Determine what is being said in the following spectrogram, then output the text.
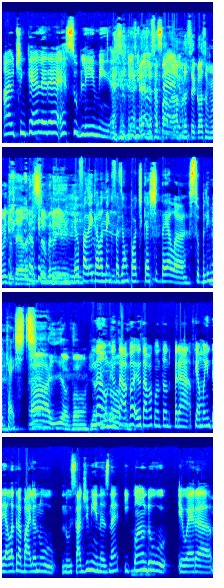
Ah, o Tim Keller é, é sublime. É sublime. Não, Essa sério. palavra, você gosta muito dela. É sublime. Eu falei que ela tem que fazer um podcast dela, Sublimecast. É. Ah, aí, ó, bom. Já não, um eu, tava, eu tava contando pra. Porque a mãe dela trabalha no, no estado de Minas, né? E uhum. quando eu era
